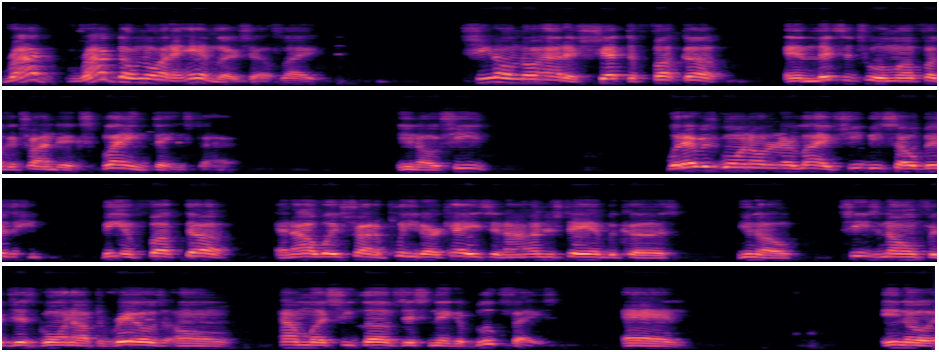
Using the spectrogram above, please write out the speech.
Rock Rock don't know how to handle herself. Like she don't know how to shut the fuck up and listen to a motherfucker trying to explain things to her. You know, she whatever's going on in her life, she be so busy being fucked up and always try to plead her case. And I understand because, you know, she's known for just going off the rails on how much she loves this nigga Blueface. And, you know,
